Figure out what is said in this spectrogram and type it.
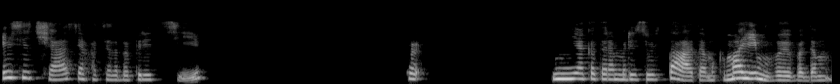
И сейчас я хотела бы перейти к некоторым результатам, к моим выводам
